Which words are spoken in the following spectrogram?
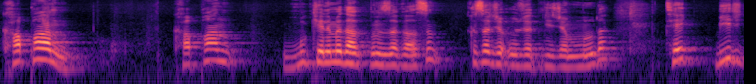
Kapan kapan bu kelime de aklınızda kalsın. Kısaca özetleyeceğim bunu da. Tek bir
